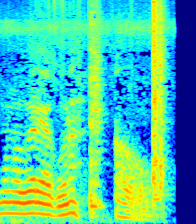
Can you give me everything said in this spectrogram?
Vamos agora é água. Né? Oh.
